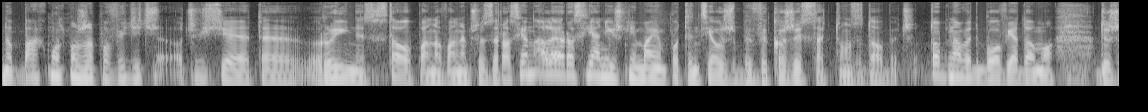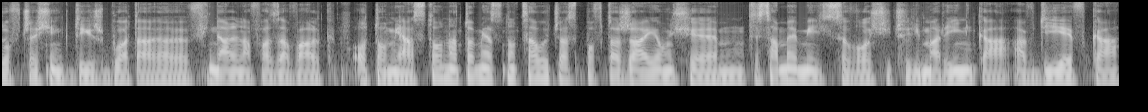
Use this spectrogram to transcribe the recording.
No Bachmut można powiedzieć, oczywiście te ruiny zostały opanowane przez Rosjan, ale Rosjanie już nie mają potencjału, żeby wykorzystać tą zdobycz. To nawet było wiadomo dużo wcześniej, gdy już była ta finalna faza walk o to miasto. Natomiast no, cały czas powtarzają się te same miejscowości, czyli Marinka, Awdijewka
